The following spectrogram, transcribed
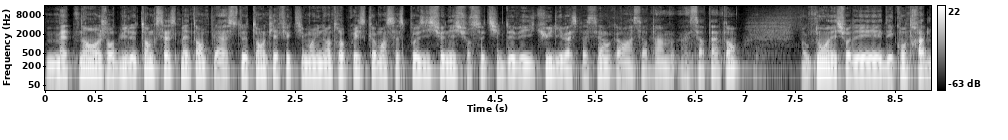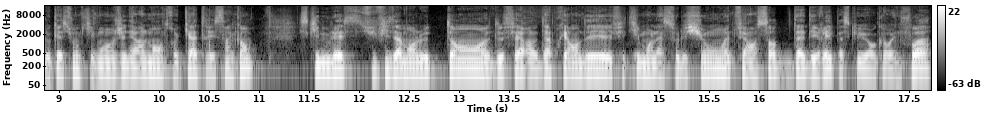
Maintenant, aujourd'hui, le temps que ça se mette en place, le temps qu'effectivement une entreprise commence à se positionner sur ce type de véhicule, il va se passer encore un certain, un certain temps. Donc, nous, on est sur des, des contrats de location qui vont généralement entre 4 et 5 ans, ce qui nous laisse suffisamment le temps d'appréhender effectivement la solution et de faire en sorte d'adhérer, parce que, encore une fois,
